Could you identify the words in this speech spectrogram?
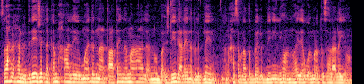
صراحة نحن بالبداية جتنا كم حالة وما قدرنا تعاطينا معها لأنه بقى جديد علينا بلبنان، أنا حسب الأطباء اللبنانيين اللي هون إنه هيدي أول مرة بتظهر عليهم.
